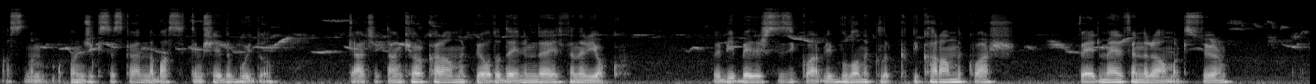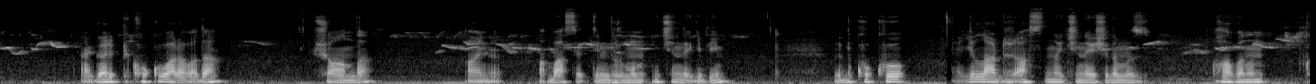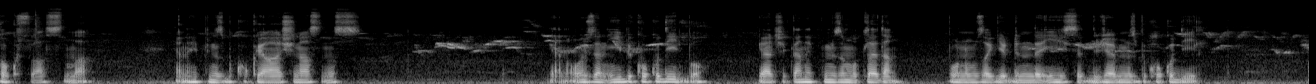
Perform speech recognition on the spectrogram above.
Aslında önceki ses kaydında bahsettiğim şey de buydu. Gerçekten kör karanlık bir odada elimde el feneri yok. Ve bir belirsizlik var, bir bulanıklık, bir karanlık var. Ve elime el feneri almak istiyorum. Yani garip bir koku var havada. Şu anda. Aynı bahsettiğim durumun içinde gibiyim. Ve bu koku yıllardır aslında içinde yaşadığımız havanın kokusu aslında. Yani hepiniz bu kokuya aşinasınız. Yani o yüzden iyi bir koku değil bu. Gerçekten hepimizi mutlu eden, burnumuza girdiğinde iyi hissedeceğimiz bir koku değil.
